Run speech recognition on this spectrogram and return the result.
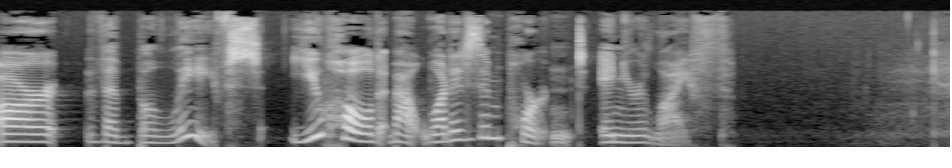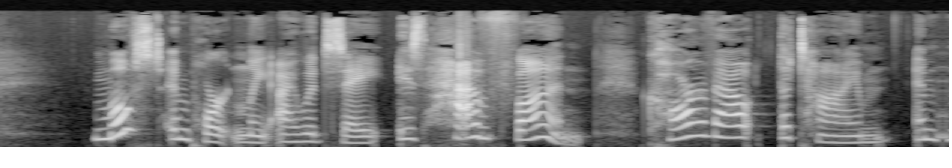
are the beliefs you hold about what is important in your life. Most importantly, I would say, is have fun. Carve out the time and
